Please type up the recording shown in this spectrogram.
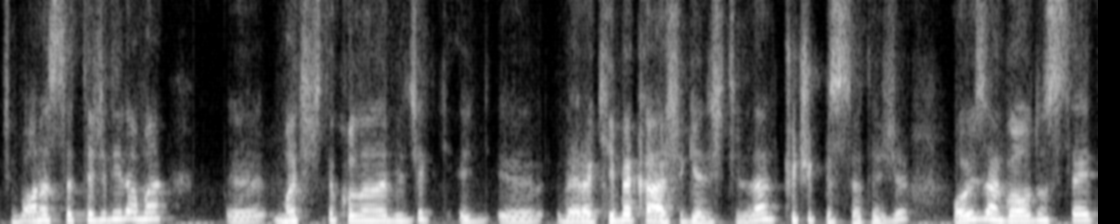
Şimdi bu ana strateji değil ama e, maç içinde kullanılabilecek e, e, ve rakibe karşı geliştirilen küçük bir strateji. O yüzden Golden State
